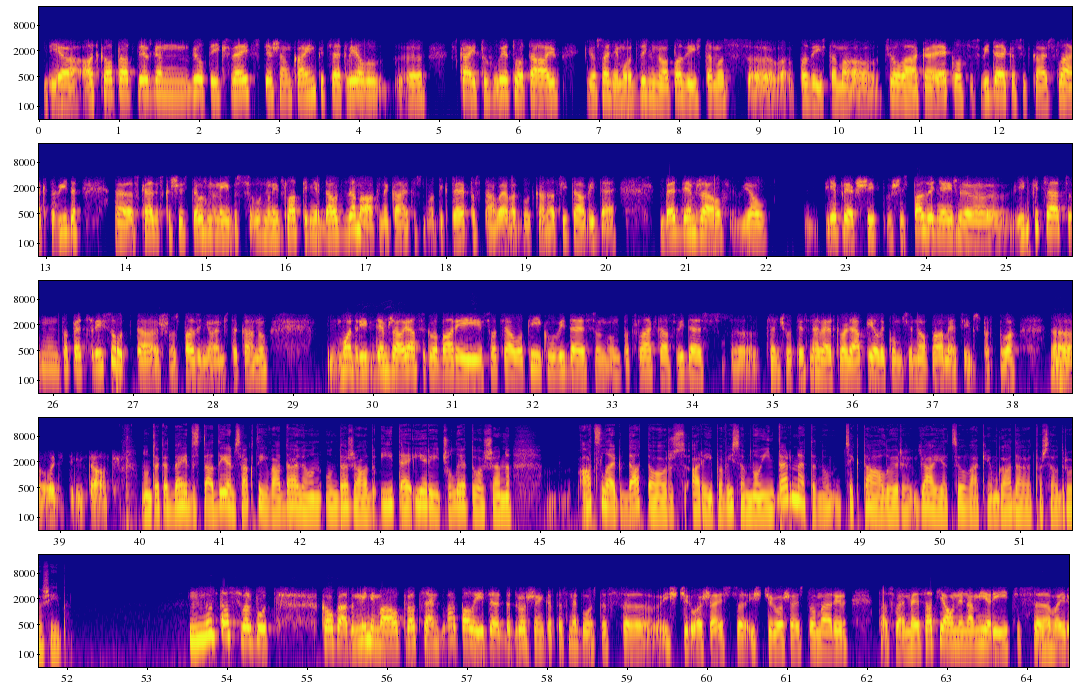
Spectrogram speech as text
bija atkal tāds diezgan viltīgs veids tiešām kā inficēt lielu uh, skaitu lietotāju. Uh, jo saņemot ziņu no pazīstamas, eh, pazīstama cilvēka e-klases vidē, kas it kā ir slēgta vide, eh, skaidrs, ka šis te uzmanības, uzmanības latiņa ir daudz zemāka nekā, ja tas notiktu e-pastā vai varbūt kādā citā vidē. Bet, diemžēl, jau iepriekš šī, šis paziņa ir uh, inficēts un, un tāpēc arī sūta šos paziņojumus. Tā kā, nu, uh, Modrība, diemžēl, jāsaglabā arī sociālo tīklu vidēs un, un pat slēgtās vidēs, uh, cenšoties nevērt vaļā pielikums, ja nav pārliecības par to uh, leģitimitāti. Un tad, kad beidzas tā dienas aktīvā daļa un, un dažādu IT ierīču lietošana, atslēgt datorus arī pavisam no interneta, nu, cik tālu ir jāiet cilvēkiem gādājot par savu drošību? Nu, tas varbūt kaut kādu minimālu procentu var palīdzēt, bet droši vien, ka tas nebūs tas uh, izšķirošais. Uh, izšķirošais tomēr ir tas, vai mēs atjauninām ierīces, uh, vai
